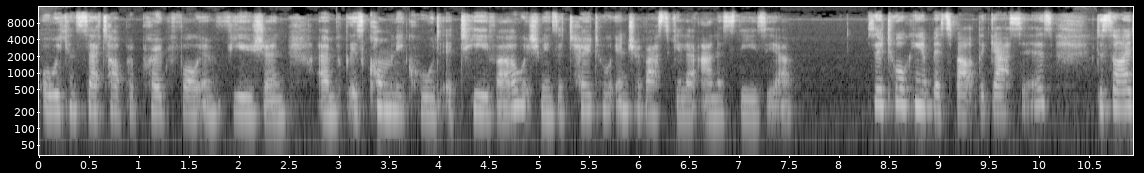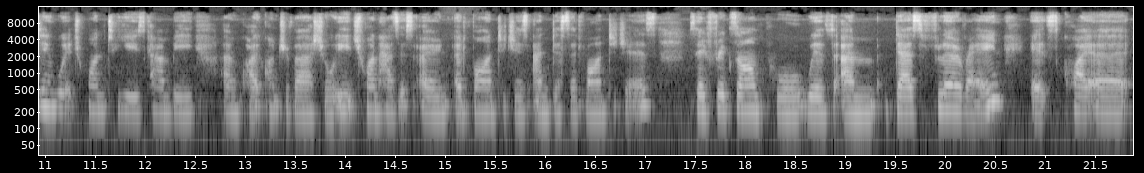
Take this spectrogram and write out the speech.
or we can set up a propofol infusion. Um, it's commonly called a TIVA, which means a total intravascular anesthesia. So, talking a bit about the gases, deciding which one to use can be um, quite controversial. Each one has its own advantages and disadvantages. So, for example, with um, desflurane, it's quite a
